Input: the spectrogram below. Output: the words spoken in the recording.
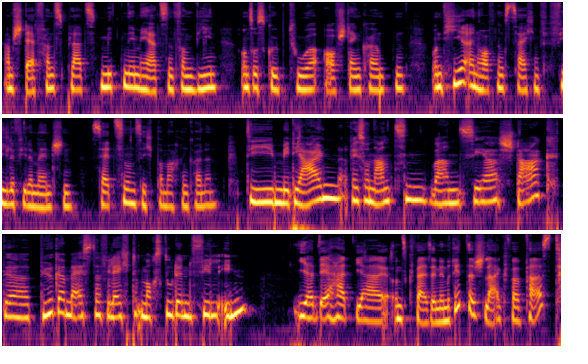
am Stephansplatz mitten im Herzen von Wien unsere Skulptur aufstellen könnten und hier ein Hoffnungszeichen für viele, viele Menschen setzen und sichtbar machen können. Die medialen Resonanzen waren sehr stark. Der Bürgermeister, vielleicht machst du den Fill-In? Ja, der hat ja uns quasi einen Ritterschlag verpasst,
